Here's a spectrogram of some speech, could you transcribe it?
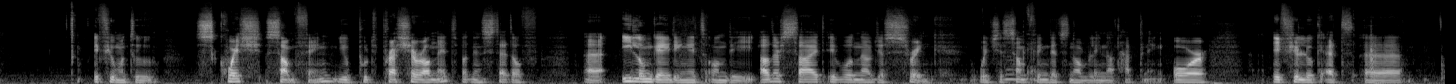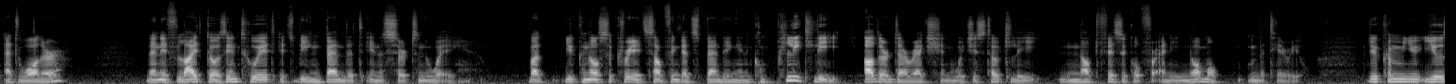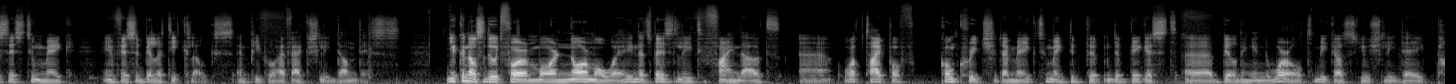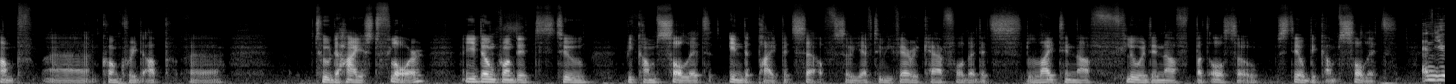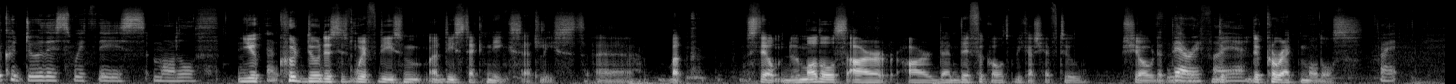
if you want to squish something, you put pressure on it, but instead of uh, elongating it on the other side, it will now just shrink, which is Okay. something that's normally not happening. Or if you look at uh, at water, then if light goes into it, it's being bended in a certain way. But you can also create something that's bending in a completely other direction, which is totally not physical for any normal material. You can use this to make invisibility cloaks, and people have actually done this. You can also do it for a more normal way, and that's basically to find out uh, what type of concrete should I make to make the, the biggest uh, building in the world, because usually they pump uh, concrete up uh, to the highest floor, and you don't want it to become solid in the pipe itself. So you have to be very careful that it's light enough, fluid enough, but also still become solid. And you could do this with these models. You could do this with these uh, these techniques at least, uh, but still the models are are then difficult because you have to show that they're Verify, the, yeah. the correct models. Right.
